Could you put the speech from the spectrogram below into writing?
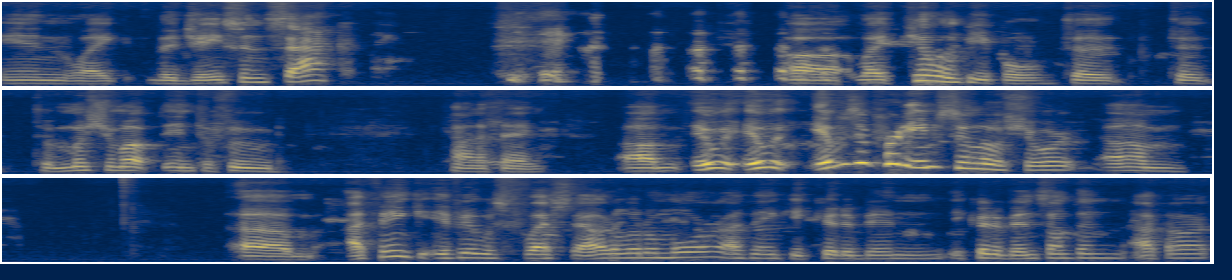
in like the Jason sack. uh, like killing people to to to mush them up into food, kind of thing. Um, it it it was a pretty interesting little short. Um, um, I think if it was fleshed out a little more, I think it could have been it could have been something. I thought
